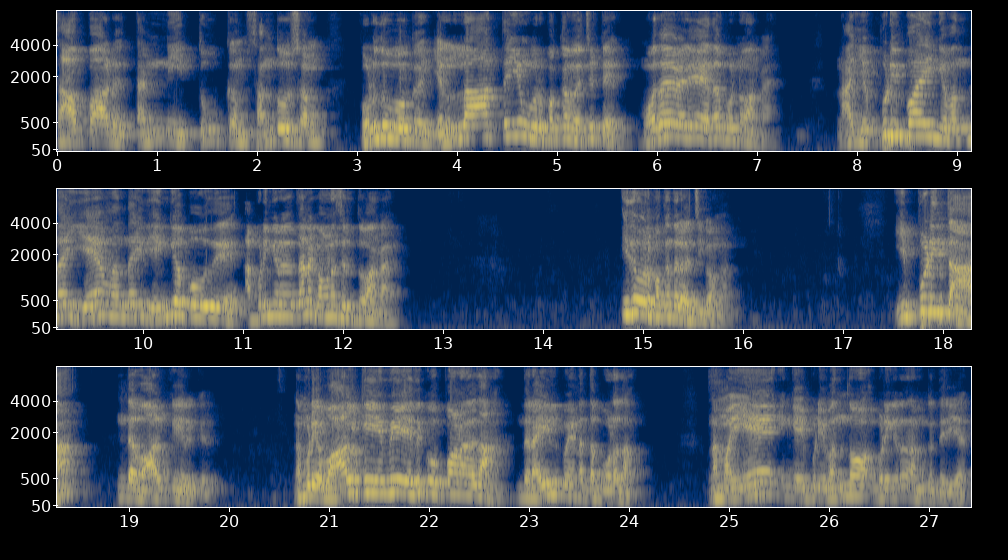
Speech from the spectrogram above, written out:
சாப்பாடு தண்ணி தூக்கம் சந்தோஷம் பொழுதுபோக்கு எல்லாத்தையும் ஒரு பக்கம் வச்சுட்டு முத வேலையை எதை பண்ணுவாங்க? நான் எப்படிப்பா இங்க வந்தேன்? ஏன் வந்தேன்? இது எங்க போகுது? அப்படிங்கறது தானே கவனம் செலுத்துவாங்க. இது ஒரு பக்கத்தில் வச்சுக்கோங்க. இப்படித்தான் இந்த வாழ்க்கை இருக்குது. நம்முடைய வாழ்க்கையுமே எதுக்கு ஒப்பானது தான் இந்த ரயில் பயணத்தை போலதான். நம்ம ஏன் இங்கே இப்படி வந்தோம் அப்படிங்கிறது நமக்கு தெரியாது.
